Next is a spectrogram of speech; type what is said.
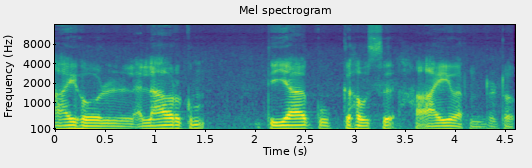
ഹായ് ഹോൾ എല്ലാവർക്കും തിയ കുക്ക് ഹൗസ് ഹായ് പറഞ്ഞിട്ട് കേട്ടോ.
